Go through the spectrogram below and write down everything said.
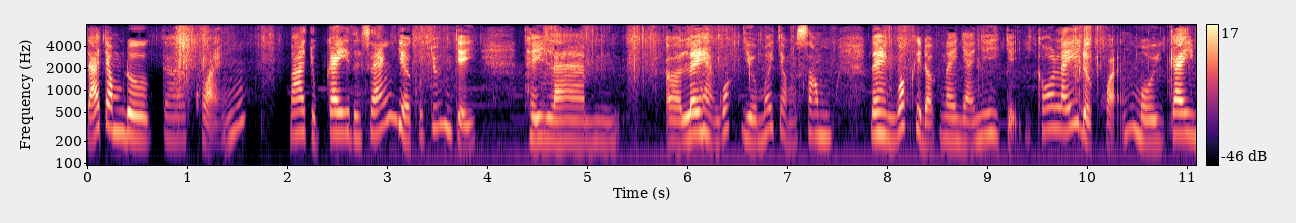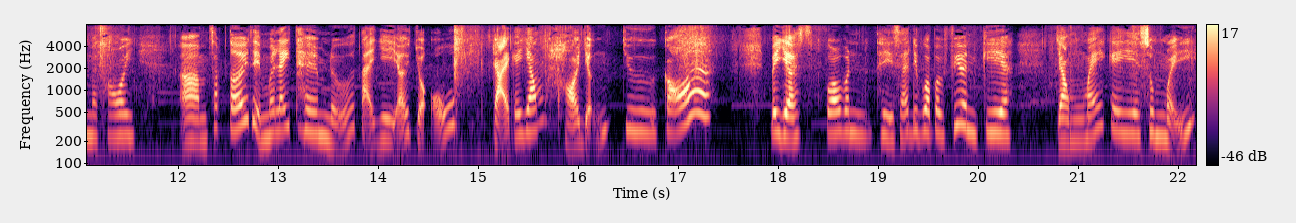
đã trồng được à, khoảng 30 cây từ sáng giờ của chú anh chị thì là uh, Lê Hàn Quốc vừa mới trồng xong. Lê Hàn Quốc thì đợt này nhà Nhi chị có lấy được khoảng 10 cây mà thôi. Um, sắp tới thì mới lấy thêm nữa tại vì ở chỗ trại cây giống họ vẫn chưa có bây giờ qua bên thì sẽ đi qua bên phía bên kia trồng mấy cây sung Mỹ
